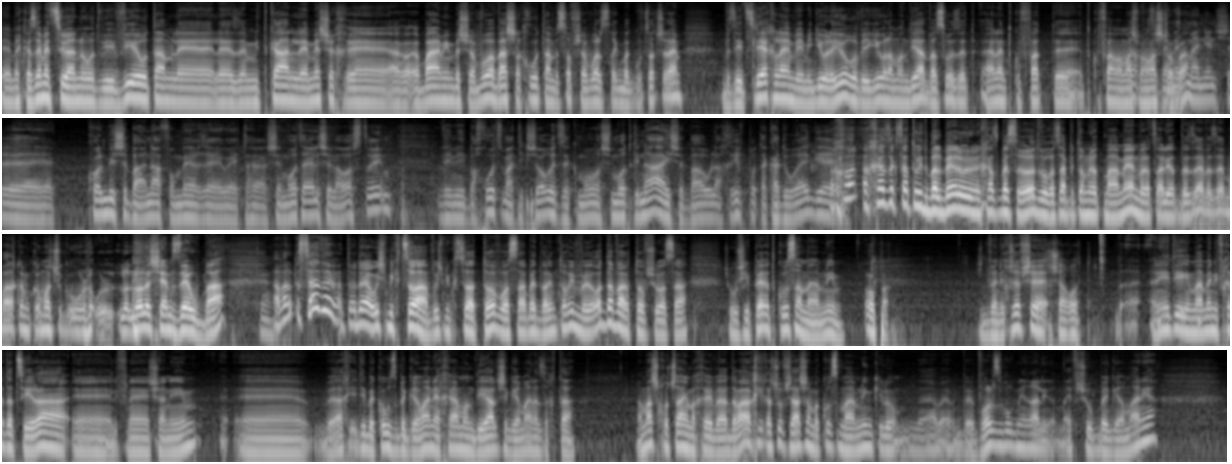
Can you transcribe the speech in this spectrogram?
אה, מרכזי מצוינות והביאו אותם ל- לאיזה מתקן למשך אה, אר- ארבעה ימים בשבוע, ואז שלחו אותם בסוף שבוע לשחק בקבוצות שלהם, וזה הצליח להם, והם הגיעו ליורו והגיעו למונדיאל, ועשו איזה, היה להם תקופת, אה, תקופה ממש ממש זה טובה. באמת מעניין שכל מי שבענף אומר את השמות האלה של האוסטרים, ומבחוץ מהתקשורת זה כמו שמות גנאי שבאו להחריב פה את הכדורגל. נכון, אחרי זה קצת הוא התבלבל, הוא נכנס בישראליות והוא רצה פתאום להיות מאמן ורצה להיות בזה וזה, והוא הלך למקומות שהוא הוא- לא, לא לשם זה הוא בא, כן. אבל בסדר, אתה יודע, הוא איש מקצוע, הוא איש מקצוע טוב, הוא עשה הרבה דברים טובים, ועוד דבר טוב שהוא עשה, שהוא שיפר את קורס המאמנים. הופה, ואני חושב ש... הכשרות. אני הייתי מאמן נבחרת הצעירה אה, לפני שנים, אה, והייתי בקורס בגרמניה אחרי המונדיאל שגרמניה זכתה. ממש חודשיים אחרי, והדבר הכי חשוב שהיה שם בקורס מאמנים, כאילו, זה היה בוולסבורג נראה לי, איפשהו בגרמניה,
